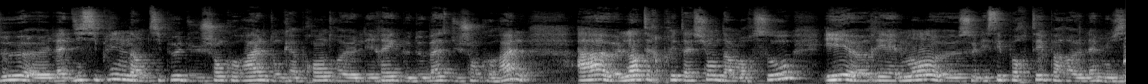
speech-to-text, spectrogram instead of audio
de euh, la discipline un petit peu du chant choral, donc apprendre les règles de base du chant choral, à euh, l'interprétation d'un morceau et réellement se laisser porter par la musique.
